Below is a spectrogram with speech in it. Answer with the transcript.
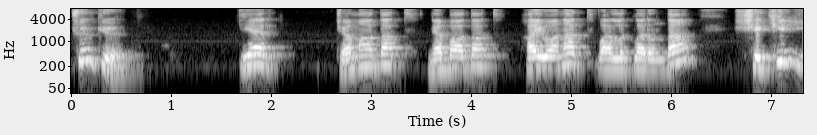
Çünkü diğer cemadat, nebadat, hayvanat varlıklarında şekil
